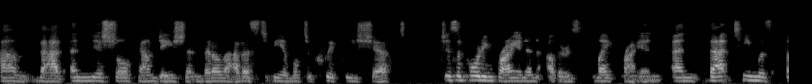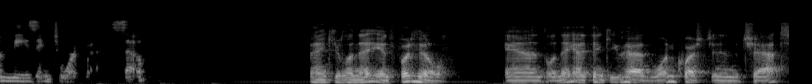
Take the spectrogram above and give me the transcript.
um, that initial foundation that allowed us to be able to quickly shift to supporting Brian and others like Brian. And that team was amazing to work with. So Thank you, Lene and Foothill. And Lene, I think you had one question in the chat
